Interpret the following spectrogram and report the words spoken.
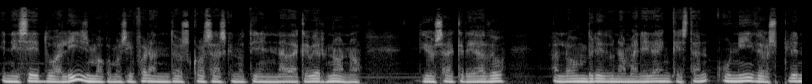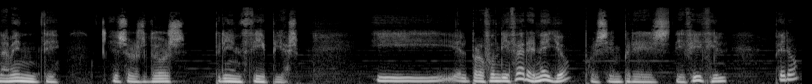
en ese dualismo, como si fueran dos cosas que no tienen nada que ver. No, no. Dios ha creado al hombre de una manera en que están unidos plenamente esos dos principios. Y el profundizar en ello, pues siempre es difícil, pero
